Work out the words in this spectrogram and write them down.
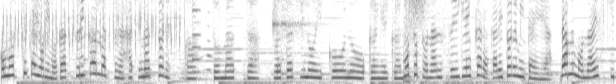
思ってたよりもがっつり干ばつが始まっとる。あ、止まった。私の意向のおかげかな。元となる水源から枯れとるみたいや。ダムもないし厳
